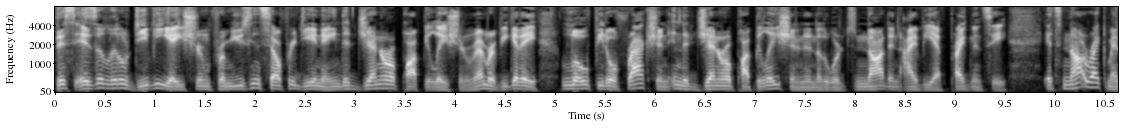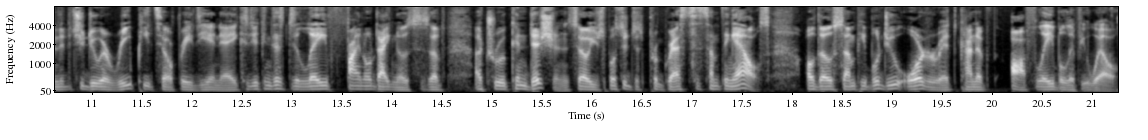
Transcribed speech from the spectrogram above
This is a little deviation from using cell-free DNA in the general population. Remember, if you get a low fetal fraction in the general population, in other words, not an IVF pregnancy, it's not recommended to do a repeat cell-free DNA because you can just delay final diagnosis of a true condition. So you're supposed to just progress to something else. Although some people do order it kind of off label, if you will.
